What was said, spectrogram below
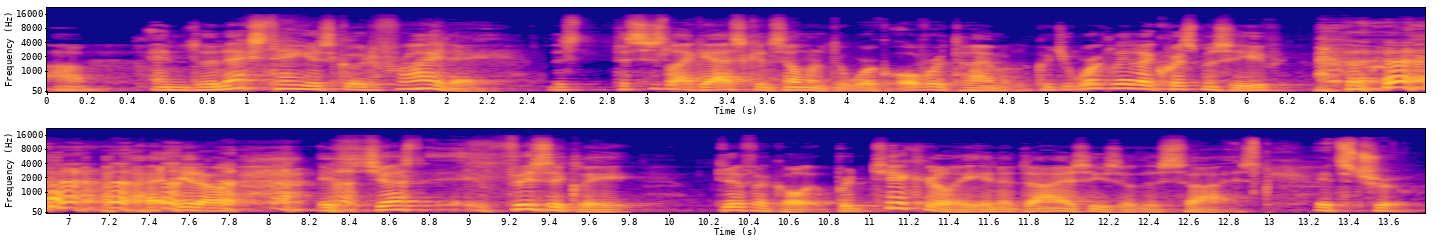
Um, and the next day is Good Friday. This, this is like asking someone to work overtime. Could you work late on Christmas Eve? you know, it's just physically difficult, particularly in a diocese of this size. It's true.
